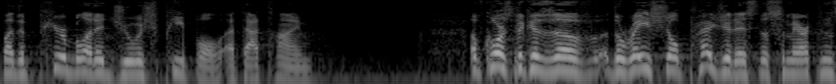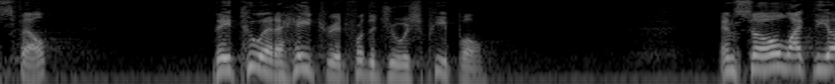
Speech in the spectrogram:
by the pure blooded Jewish people at that time. Of course, because of the racial prejudice the Samaritans felt, they too had a hatred for the Jewish people. And so, like the uh,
